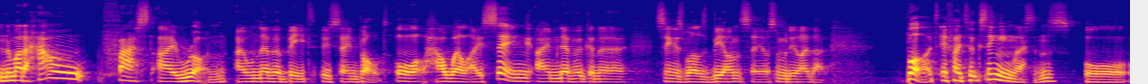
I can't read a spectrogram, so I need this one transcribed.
no matter how fast I run, I will never beat Usain Bolt. Or how well I sing, I'm never gonna sing as well as Beyonce or somebody like that. But if I took singing lessons or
